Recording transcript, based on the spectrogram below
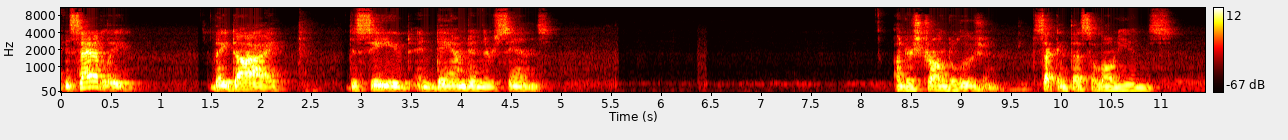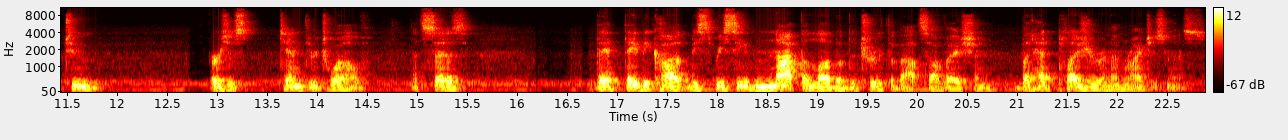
And sadly, they die deceived and damned in their sins under strong delusion. Second Thessalonians 2, verses 10 through 12, that says, that they because received not the love of the truth about salvation, but had pleasure in unrighteousness.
